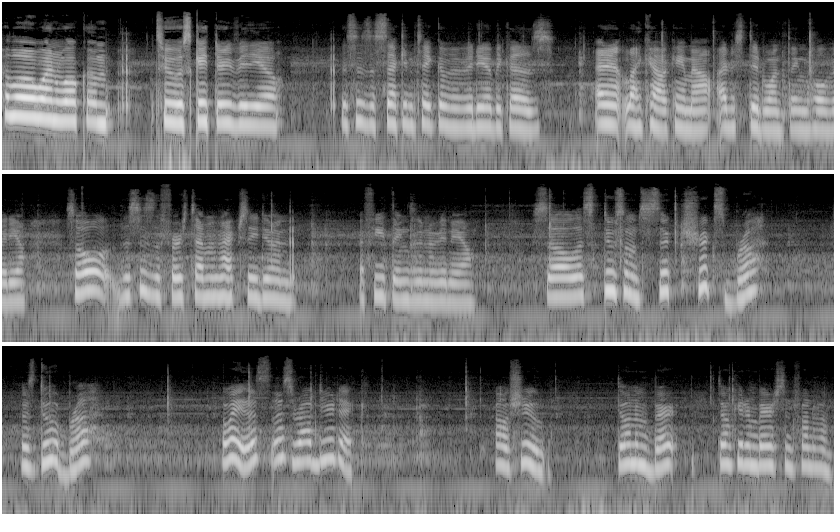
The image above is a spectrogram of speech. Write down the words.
Hello and welcome to a Skate 3 video. This is the second take of a video because I didn't like how it came out. I just did one thing the whole video. So this is the first time I'm actually doing a few things in a video. So let's do some sick tricks, bruh. Let's do it, bruh. Oh wait, that's that's Rob Dyrdek. Oh shoot. Don't embar don't get embarrassed in front of him.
